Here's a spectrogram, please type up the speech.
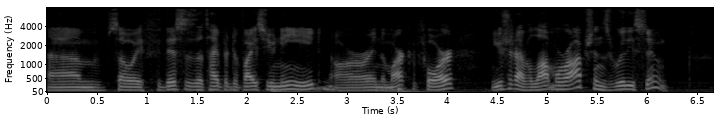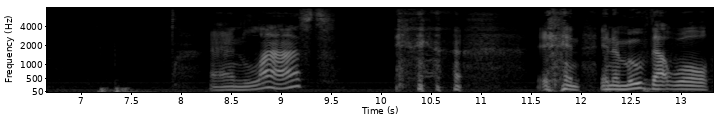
Um, so if this is the type of device you need or are in the market for, you should have a lot more options really soon. And last, in in a move that will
